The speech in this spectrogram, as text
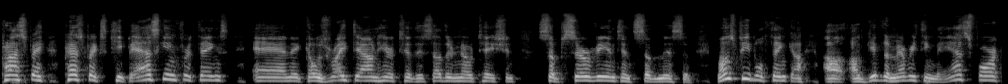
Prospect prospects keep asking for things and it goes right down here to this other notation subservient and submissive. Most people think uh, I'll, I'll, give them everything they ask for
